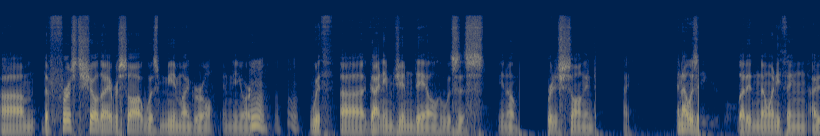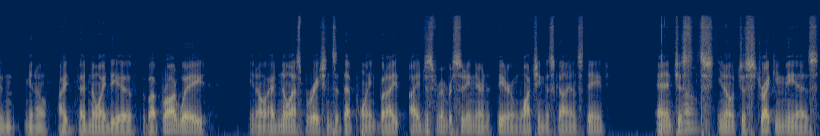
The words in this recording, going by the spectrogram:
Um, the first show that I ever saw was Me and My Girl in New York Mm-hmm. with uh, a guy named Jim Dale, who was this you know British song and dance guy. And I was eight years old. I didn't know anything. I didn't you know I had no idea about Broadway. you know, I had no aspirations at that point. But I, I just remember sitting there in the theater and watching this guy on stage, and it just, s- you know, just striking me as,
